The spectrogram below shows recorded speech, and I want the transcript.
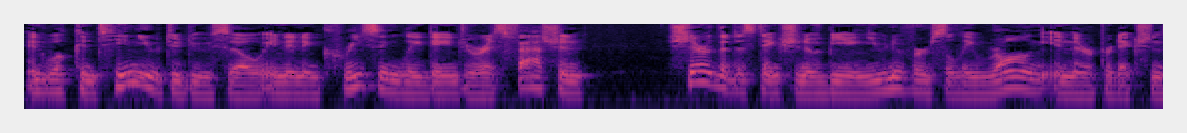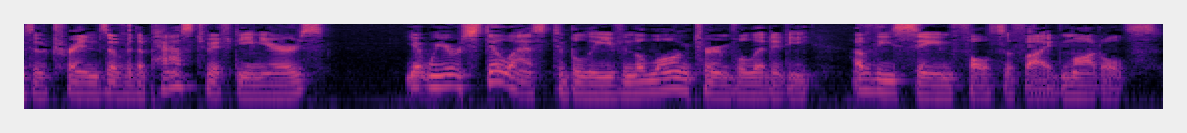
and will continue to do so in an increasingly dangerous fashion share the distinction of being universally wrong in their predictions of trends over the past 15 years, yet we are still asked to believe in the long-term validity of these same falsified models.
